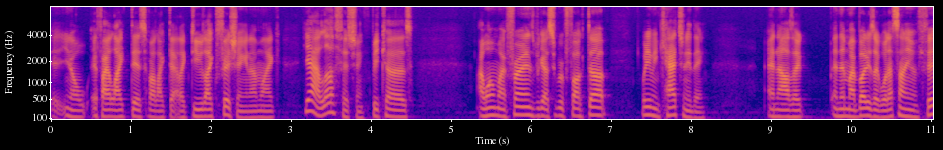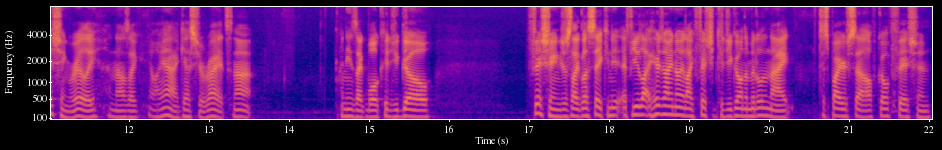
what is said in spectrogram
eh, you know if I like this, if I like that. Like, do you like fishing? And I'm like, yeah, I love fishing because I went with my friends. We got super fucked up. We didn't even catch anything. And I was like, and then my buddy's like, well, that's not even fishing, really. And I was like, oh yeah, I guess you're right. It's not. And he's like, well, could you go fishing? Just like let's say, can you if you like? Here's how I know you like fishing. Could you go in the middle of the night just by yourself, go fishing?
